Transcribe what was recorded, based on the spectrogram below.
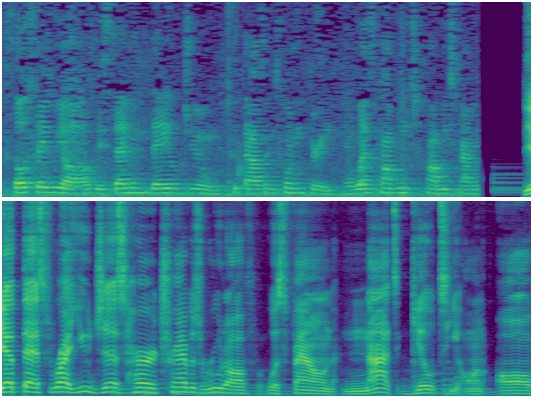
So say we all, the seventh day of June, 2023, in West Palm Beach, Palm Beach County. Yep, that's right. You just heard Travis Rudolph was found not guilty on all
